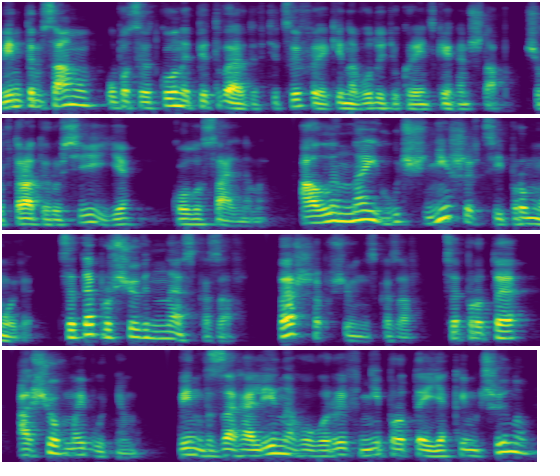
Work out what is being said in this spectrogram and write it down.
Він тим самим опосередковано підтвердив ті цифри, які наводить український генштаб, що втрати Росії є колосальними. Але найгучніше в цій промові це те, про що він не сказав. Перше, про що він не сказав, це про те, а що в майбутньому. Він взагалі не говорив ні про те, яким чином,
